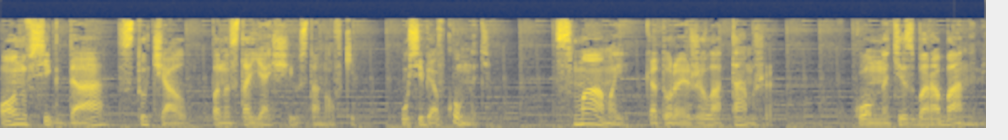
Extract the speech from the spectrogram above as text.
Он всегда стучал по настоящей установке. У себя в комнате. С мамой, которая жила там же. В комнате с барабанами.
